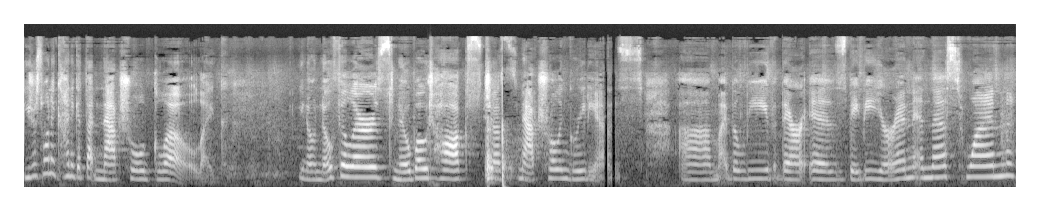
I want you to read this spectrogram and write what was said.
You just want to kind of get that natural glow, like you know, no fillers, no Botox, just natural ingredients. Um, I believe there is baby urine in this one,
